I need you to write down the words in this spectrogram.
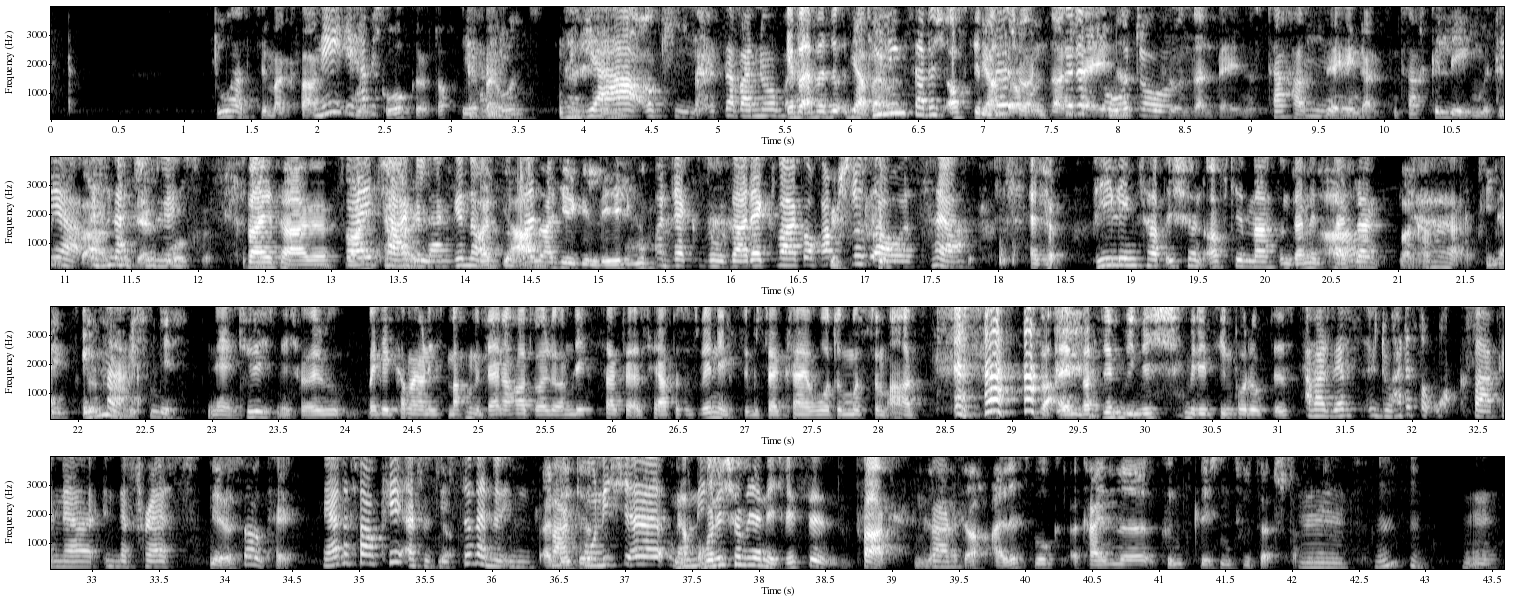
Du hast hier mal Quark Nee, mit ich- Gurke, doch, hier bei uns. Ja, okay. Jetzt aber nur. Ja, aber, aber so, so Ja, Peelings habe ich oft gemacht doch schon. unseren Für Wellness, für unseren Wellness-Tag hast du Ja. ja den ganzen Tag gelegen mit dem Ja, Quark und der natürlich. Gurke. Zwei Tage. zwei Tage lang, genau. Hat So Jana sah, hier gelegen. und der, so sah der Quark auch am Schluss aus. Ja. Also Peelings habe ich schon oft gemacht und dann eine Zeit lang. Wann ja, hast du Peelings ja, immer. Für mich nicht. Nee, natürlich nicht, weil du, bei dir kann man ja nichts machen mit deiner Haut, weil du am nächsten Tag, da ist Herpes das wenigste. Du bist ja knallrot und musst zum Arzt. bei allem, was irgendwie nicht Medizinprodukt ist. Aber selbst, du hattest doch auch Quark in der, in der Frass. Nee, das war okay. Ja, das war okay. Also siehst du, wenn du Bei Quark mir Honig, äh, Na, Honig, Honig schon wieder nicht, weißt du, Quark. Ja, Quark. doch, alles, wo keine künstlichen Zusatzstoffe Hm. drin sind. Mhm.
